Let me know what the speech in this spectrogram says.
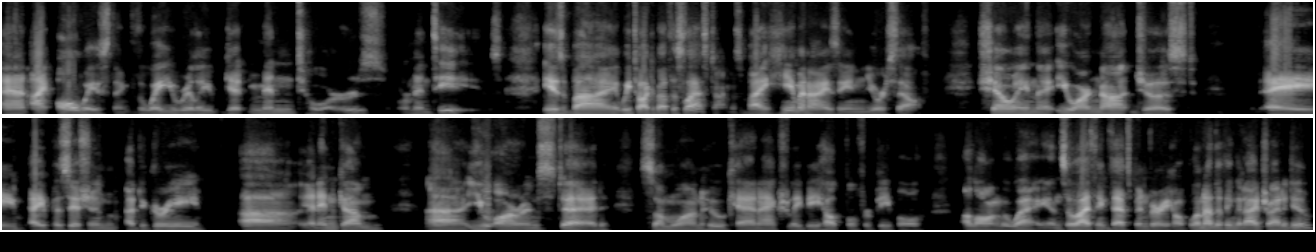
and I always think the way you really get mentors or mentees is by, we talked about this last time, is by humanizing yourself, showing that you are not just a, a position, a degree, uh, an income. Uh, you are instead someone who can actually be helpful for people along the way. And so I think that's been very helpful. Another thing that I try to do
